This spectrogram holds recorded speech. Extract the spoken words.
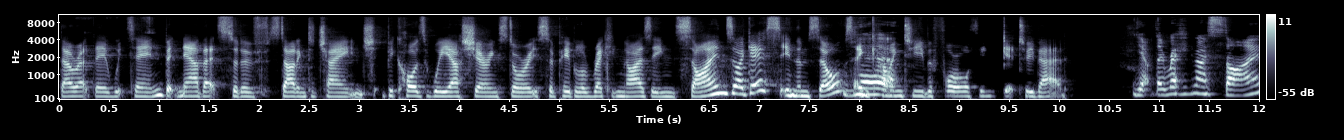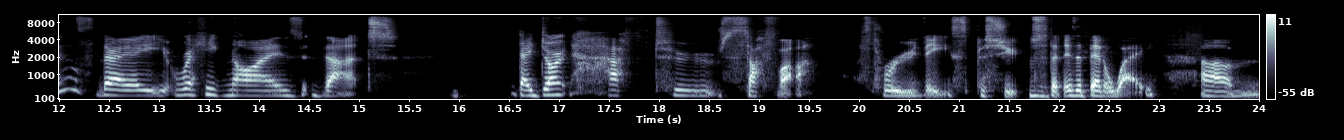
they were at their wits' end, but now that's sort of starting to change because we are sharing stories. So people are recognizing signs, I guess, in themselves yeah. and coming to you before all things get too bad. Yeah, they recognize signs. They recognize that they don't have to suffer through these pursuits, mm. that there's a better way. Um,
